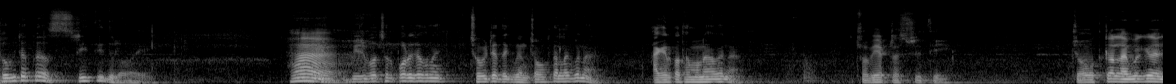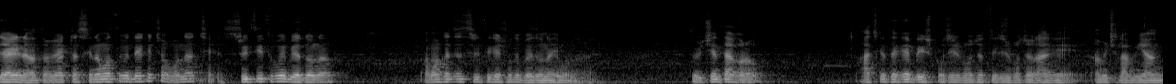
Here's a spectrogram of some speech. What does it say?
ছবিটা একটা স্মৃতি দিল ভাই। হ্যাঁ। বিশ বছর পরে যখন এই ছবিটা দেখবেন চমৎকার লাগবে না? আগের কথা মনে হবে না? ছবি একটা স্মৃতি। চমৎকার লাগবে কিনা জানি না তবে একটা সিনেমা তুমি দেখেছ মনে আছে? স্মৃতি তুমি বেদনা। আমার কাছে স্মৃতিকে শুধু বেদনাই মনে হয়। তুমি চিন্তা করো আজকে থেকে বিশ পঁচিশ বছর তিরিশ বছর আগে আমি ছিলাম ইয়াং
